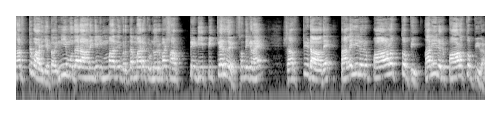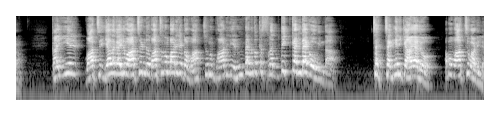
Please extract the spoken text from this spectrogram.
ഷർട്ട് പാടി കേട്ടോ. ഇനി മുതലാണെങ്കിൽ ഇമ്മാതിരി വൃദ്ധന്മാരെ കൊണ്ടുവരുമ്പോ ഷർട്ട് ഇടിപ്പിക്കരുത്. ശ്രദ്ധിക്കണേ. ഷർട്ട് ഇടാതെ തലയിൽ ഒരു പാളത്തൊപ്പി തലയിൽ ഒരു പാളത്തൊപ്പി വേണം. കയ്യിൽ വാച്ച് ഇയാളുടെ കയ്യിൽ വാച്ച് ഉണ്ട് വാച്ചൊന്നും പാടില്ല കേട്ടോ. വാച്ചൊന്നും പാടില്ല. എന്താണ് ഇതൊക്കെ ശ്രദ്ധിക്കണ്ടേ ഗോവിന്ദ? ചെങ്ങനിക്കായാലോ അപ്പൊ വാച്ച് പാടില്ല.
